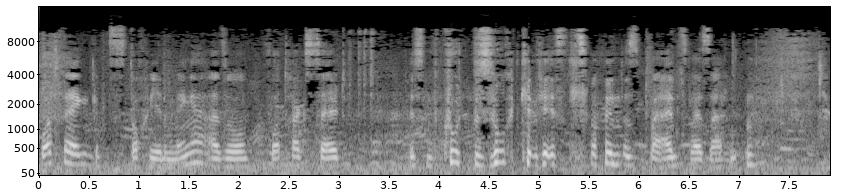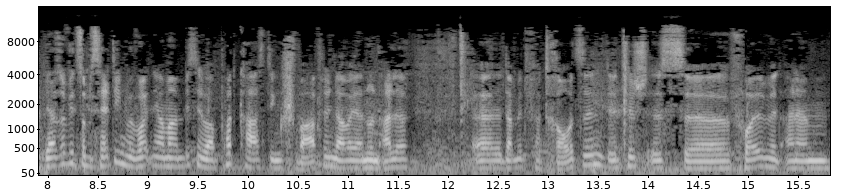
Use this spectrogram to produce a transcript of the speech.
Vorträge gibt es doch jede Menge, also Vortragszelt ist gut besucht gewesen, zumindest bei ein, zwei Sachen. Ja, soviel zum Setting. Wir wollten ja mal ein bisschen über Podcasting schwafeln, da wir ja nun alle äh, damit vertraut sind. Der Tisch ist äh, voll mit einem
